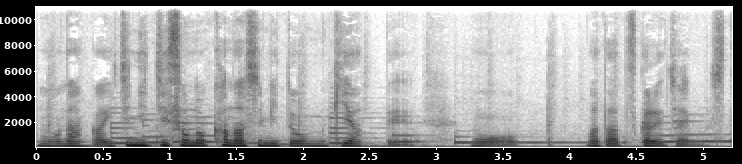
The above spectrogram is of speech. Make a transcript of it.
もうなんか一日その悲しみと向き合ってもうまた疲れちゃいました。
